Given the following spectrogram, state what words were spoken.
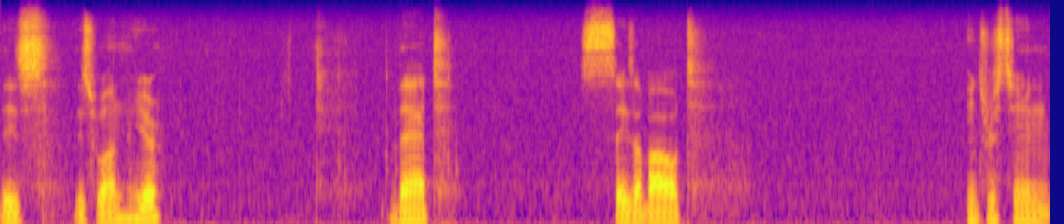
this this one here that says about interesting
